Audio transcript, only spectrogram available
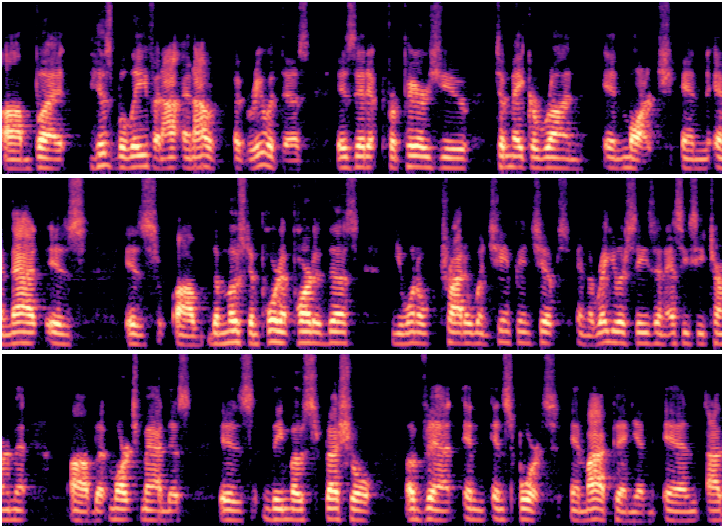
Um, but his belief, and I and I agree with this, is that it prepares you to make a run in March, and and that is is uh, the most important part of this. You want to try to win championships in the regular season, SEC tournament, uh, but March Madness is the most special event in, in sports, in my opinion. And I,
